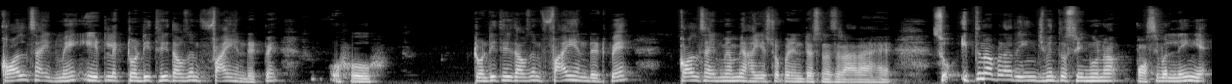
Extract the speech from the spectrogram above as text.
कॉल साइड में eight lakh twenty three thousand five hundred पे। ओहो। Twenty three thousand five hundred पे कॉल साइड में हमें हाईएस्ट ओपन इंटरेस्ट नज़र आ रहा है। सो so, इतना बड़ा रेंज में तो स्विंग होना पॉसिबल नहीं है।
